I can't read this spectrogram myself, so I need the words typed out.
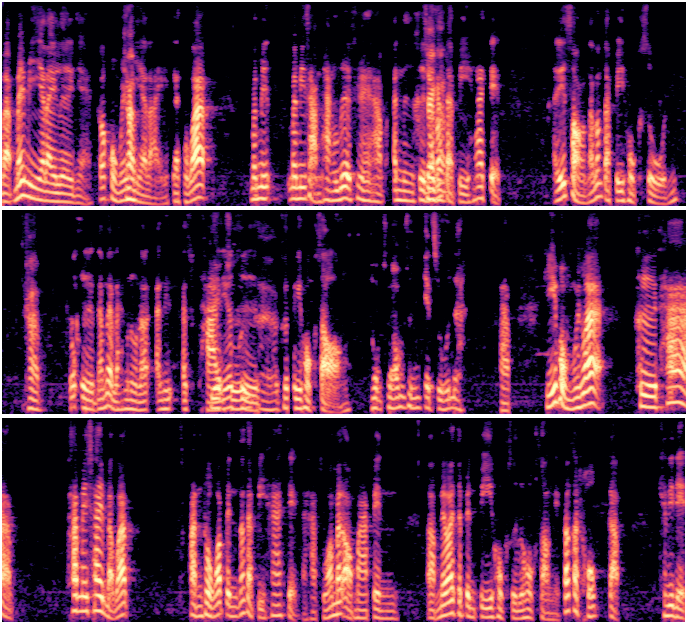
แบบไม่มีอะไรเลยเนี่ย ก็คงไม่มีอะไร แต่ผมว่า มันมีมันมีสามทางเลือกใช่ไหมครับ อันหนึงคือนับตั้งแต่ปีห้าเจ็ดอันที่สองนับตั้งแต่ปีหกศูนย์ครับ ก็คือนับแต่รัฐธรรมนูญแล้วอันที่อันสุดท้ายนี่ก็คืออ่าคือปีหกสองหกสองถึงเจ็ดศูนย์นะทีนี้ผมคิดว่าคือถ้าถ้าไม่ใช่แบบว่าฟันธงว่าเป็นตั้งแต่ปีห้าเจ็ดนะครับสมมติว่ามันออกมาเป็นอ่าไม่ว่าจะเป็นปีหกศูนย์หรือหกสองเนี่ยก็กระทบกับแคนดิเดต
